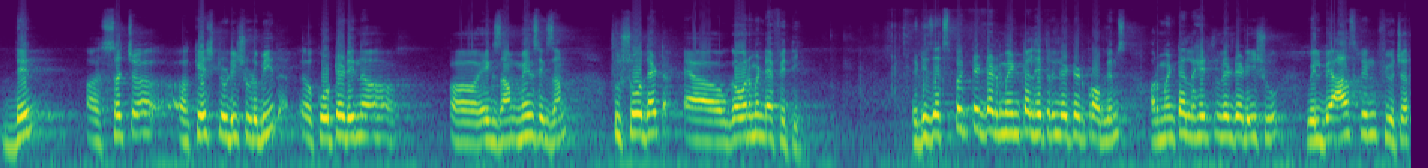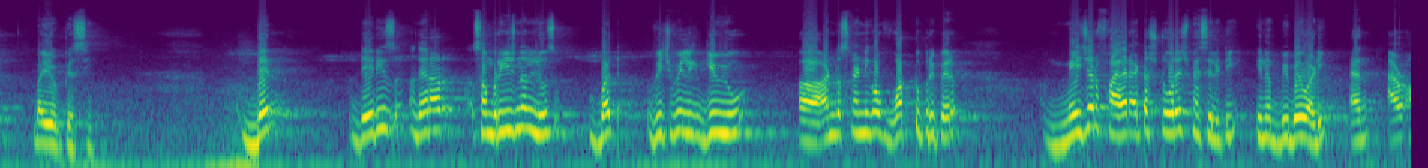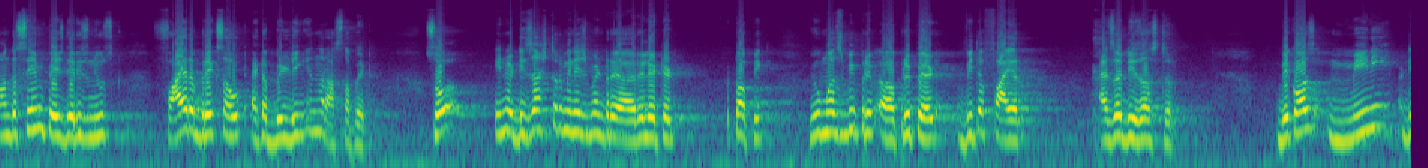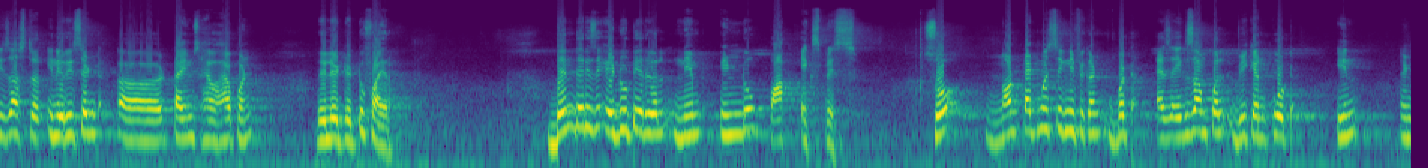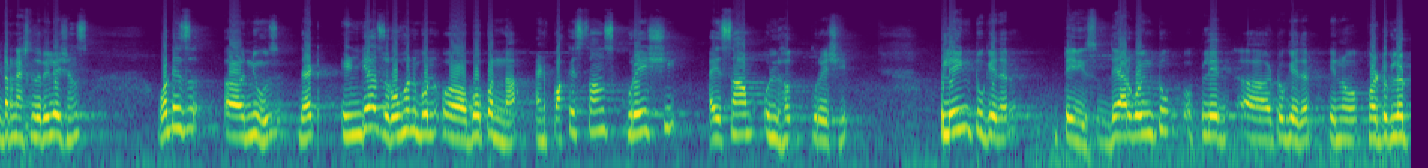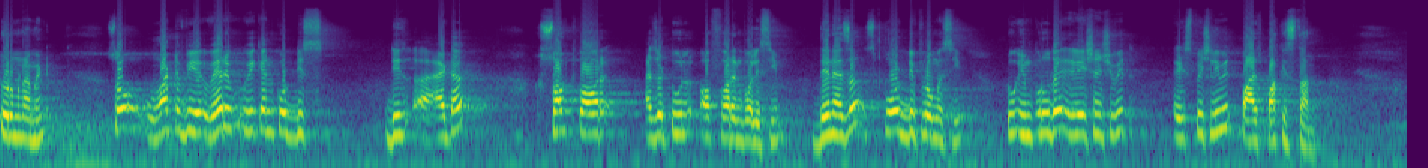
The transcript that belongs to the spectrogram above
then uh, such a, a case study should be uh, quoted in a uh, exam, mains exam to show that uh, government FAT. It is expected that mental health related problems or mental health related issue will be asked in future by UPSC. Then there is there are some regional news, but which will give you uh, understanding of what to prepare. Major fire at a storage facility in a Bibwewadi, and uh, on the same page there is news fire breaks out at a building in Rasta Peth. So, in a disaster management re- related topic, you must be pre- uh, prepared with a fire as a disaster because many disaster in recent uh, times have happened related to fire. Then there is a editorial named Indo-Pak Express. So not that much significant, but as an example we can quote in international relations. What is uh, news that India's Rohan Bon- uh, Bopanna and Pakistan's Qureshi Aisam ul Haq Qureshi playing together tennis. They are going to play uh, together in a particular tournament. So what we where we can quote this this uh, at a soft power as a tool of foreign policy, then as a sport diplomacy to improve the relationship with especially with Pakistan.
